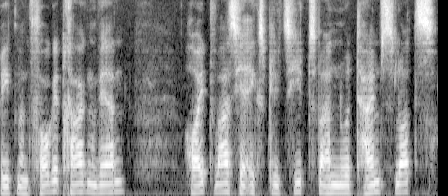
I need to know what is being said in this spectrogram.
Rednern vorgetragen werden. Heute war es ja explizit, es waren nur Timeslots.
